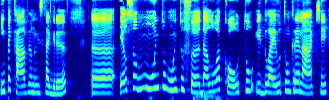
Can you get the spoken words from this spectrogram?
impecável no Instagram. Uh, eu sou muito, muito fã da Lua Couto e do Ailton Krenak,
